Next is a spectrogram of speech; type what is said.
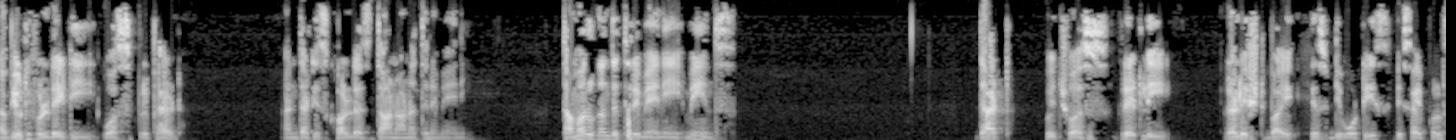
a beautiful deity was prepared and that is called as Tanana Tirumeni. Tirumeni means that which was greatly relished by his devotees, disciples,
